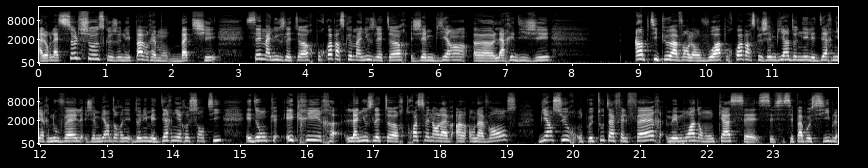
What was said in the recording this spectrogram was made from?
Alors la seule chose que je n'ai pas vraiment batchée, c'est ma newsletter. Pourquoi? Parce que ma newsletter, j'aime bien euh, la rédiger un petit peu avant l'envoi. Pourquoi? Parce que j'aime bien donner les dernières nouvelles, j'aime bien donner mes derniers ressentis. Et donc, écrire la newsletter trois semaines en, avance, bien sûr, on peut tout à fait le faire, mais moi, dans mon cas, c'est, pas possible.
